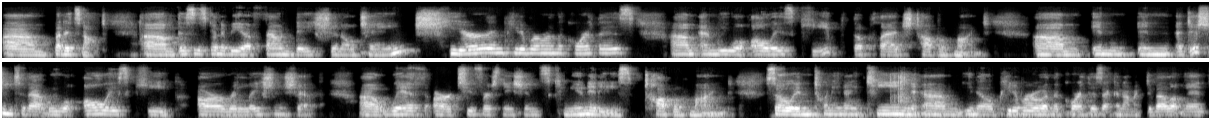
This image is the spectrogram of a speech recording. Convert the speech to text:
um, but it's not. Um, this is going to be a foundational change here in Peterborough and the Kawarthas, um, and we will always keep the pledge top of mind. Um, in, in addition to that, we will always keep our relationship uh, with our two First Nations communities top of mind. So in 2019, um, you know, Peterborough and the Kawarthas Economic Development,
